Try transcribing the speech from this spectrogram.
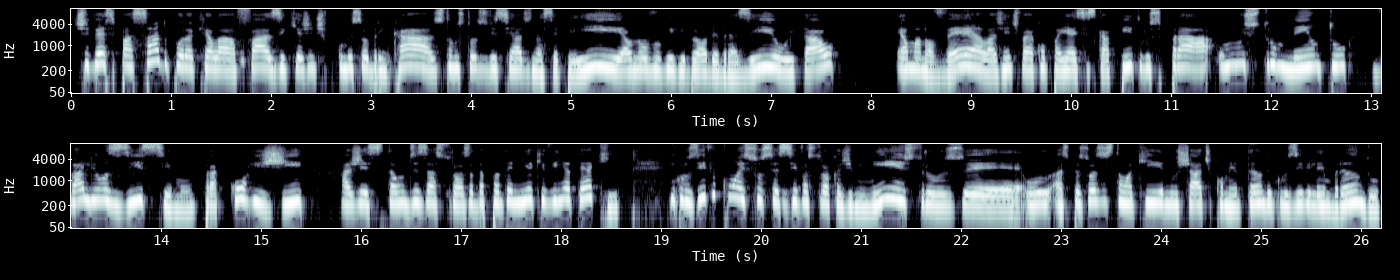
tivesse passado por aquela fase que a gente começou a brincar, estamos todos viciados na CPI, é o novo Big Brother Brasil e tal é uma novela, a gente vai acompanhar esses capítulos para um instrumento valiosíssimo para corrigir a gestão desastrosa da pandemia que vinha até aqui. Inclusive com as sucessivas trocas de ministros, é, o, as pessoas estão aqui no chat comentando, inclusive lembrando,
